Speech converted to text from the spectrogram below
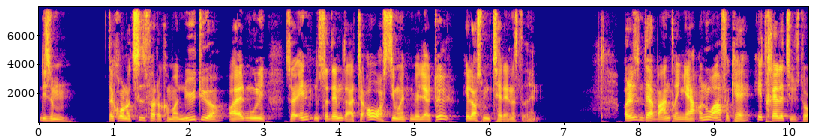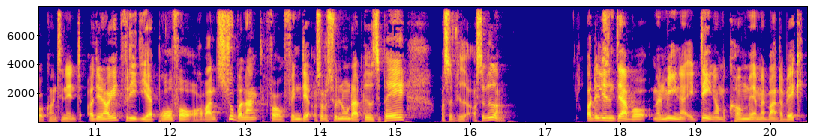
ligesom der går noget tid før der kommer nye dyr og alt muligt. Så enten så dem der er til overs, de må enten vælge at dø, eller også må de tage et andet sted hen. Og det er ligesom der vandring er. Og nu er Afrika et relativt stort kontinent. Og det er nok ikke fordi, de har brug for at vandre super langt for at finde det. Og så er der selvfølgelig nogen, der er blevet tilbage, og så videre, og så videre. Og det er ligesom der, hvor man mener ideen om at komme med, at man vandrer væk.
